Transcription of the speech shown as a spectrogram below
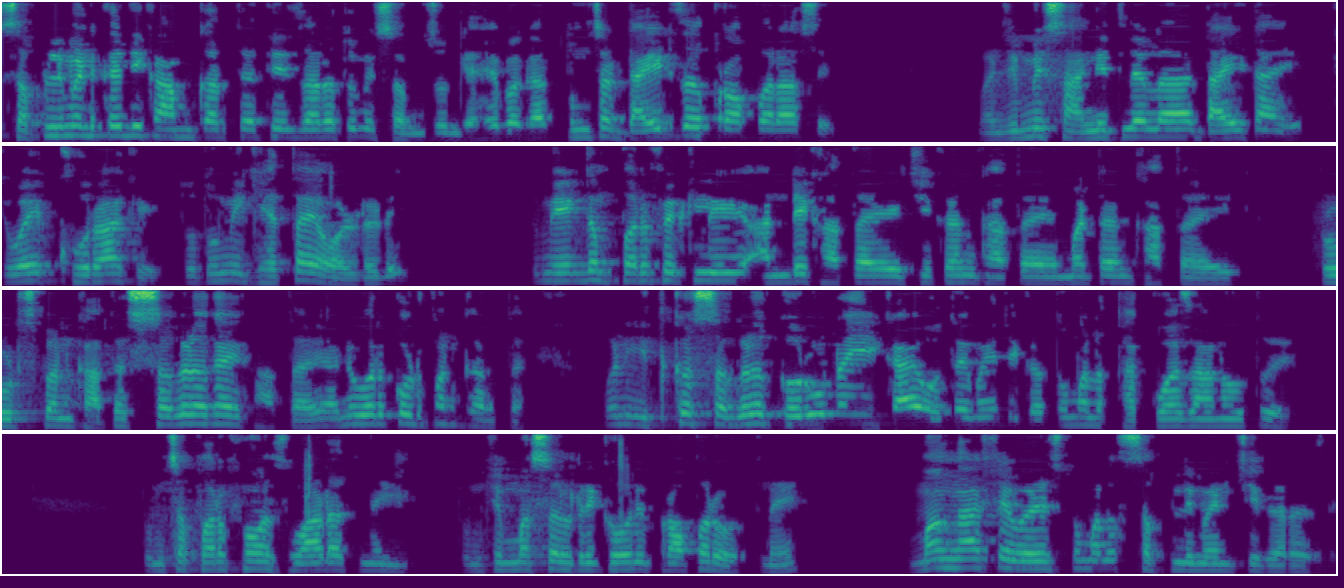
सप्लिमेंट कधी काम करतं ते जरा तुम्ही समजून घ्या. हे बघा तुमचा डाईट जर प्रॉपर असेल म्हणजे मी सांगितलेला डाईट आहे किंवा एक खुराक आहे तो तुम्ही घेताय ऑलरेडी तुम्ही एकदम परफेक्टली अंडे खाताय चिकन खाताय मटन खाताय फ्रुट्स पण खाताय सगळं काही खाताय आणि वर्कआउट पण करताय. पण इतकं सगळं करूनही काय होतंय माहिती का? तुम्हाला थकवा जाणवतोय. तुमचा परफॉर्मन्स वाढत नाही. तुमची मसल रिकव्हरी प्रॉपर होत नाही. मग अशा वेळेस तुम्हाला सप्लिमेंटची गरज आहे.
